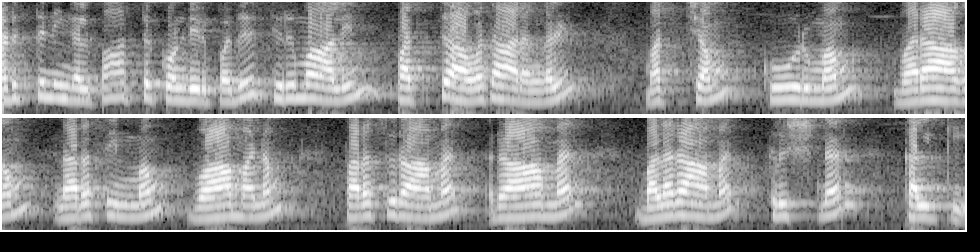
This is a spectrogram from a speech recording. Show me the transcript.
அடுத்து நீங்கள் பார்த்து கொண்டிருப்பது திருமாலின் பத்து அவதாரங்கள். மச்சம் கூர்மம் வராகம் நரசிம்மம் வாமனம் பரசுராமர் ராமர் பலராமர் கிருஷ்ணர் கல்கி.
